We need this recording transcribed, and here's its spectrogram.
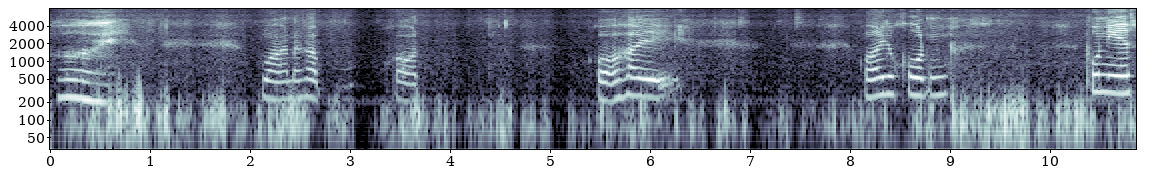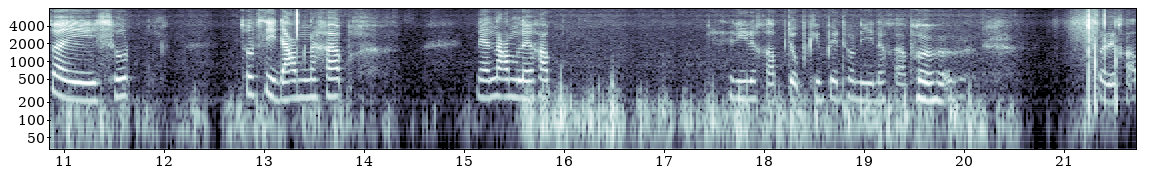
เฮ้ยมานะครับ ขอ ขอให้ ขอให้ทุกคนพรุ่งนี้ใส่ชุด ชุดสีดำนะครับ แนะนำเลยครับทีนี้นะครับ จบคลิปเพียงเท่านี้นะครับสวัสดีครับ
